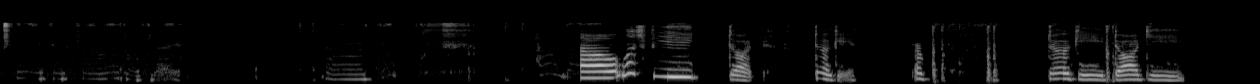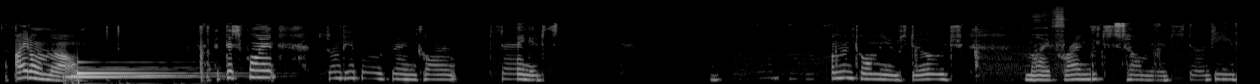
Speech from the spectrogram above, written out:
straight to experimental today. Um, how about let's be Doug, Dougie, or Dougie, Doggy. I don't know. At this point, some people have been calling, saying it's. Someone told me it was Doge. My friends tell me it's Dougie.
